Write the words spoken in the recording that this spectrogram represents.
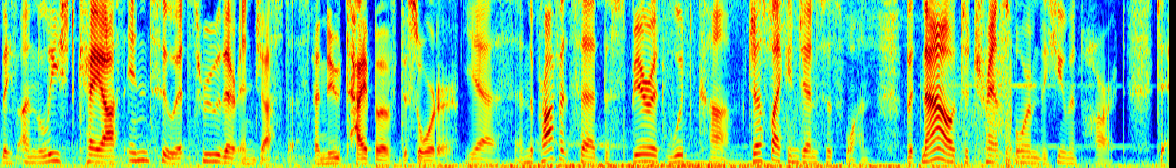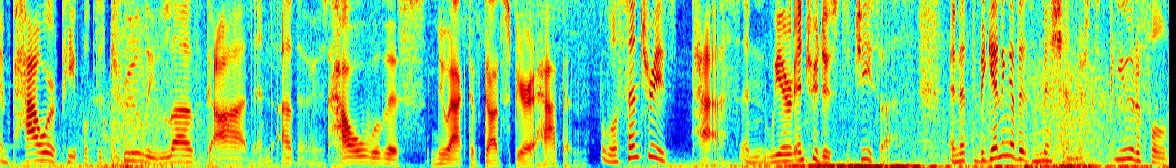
They've unleashed chaos into it through their injustice. A new type of disorder. Yes, and the prophet said the Spirit would come, just like in Genesis 1, but now to transform the human heart, to empower people to truly love God and others. How will this new act of God's Spirit happen? Well, centuries pass, and we are introduced to Jesus. And at the beginning of his mission, there's this beautiful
